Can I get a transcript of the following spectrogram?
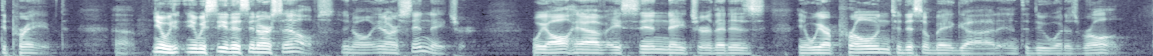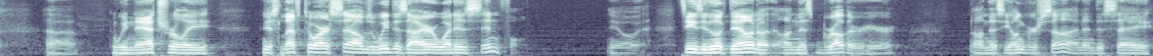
depraved. Uh, you, know, we, you know, we see this in ourselves, you know, in our sin nature. We all have a sin nature that is, you know, we are prone to disobey God and to do what is wrong. Uh, we naturally, just left to ourselves, we desire what is sinful. You know, it's easy to look down on, on this brother here, on this younger son, and to say,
